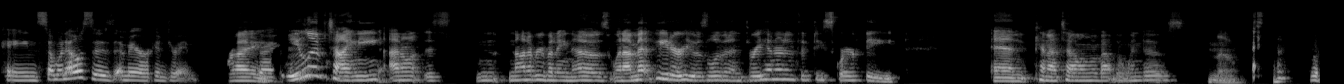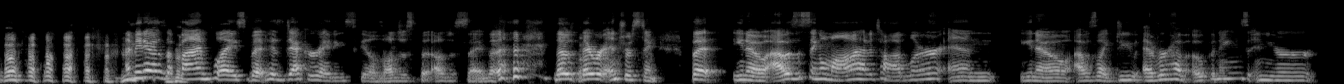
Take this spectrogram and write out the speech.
paying someone else's American dream. right, Right. we live tiny i don't it's not everybody knows when i met peter he was living in 350 square feet and can i tell him about the windows No. I mean, it was a fine place, but his decorating skills, I'll just put, I'll just say that those they were interesting. But you know, I was a single mom, I had a toddler, and you know, I was like, do you ever have openings in your,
